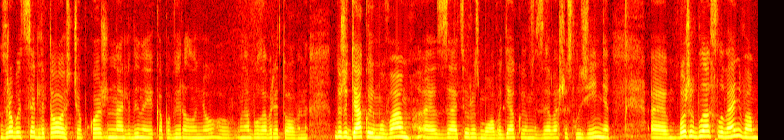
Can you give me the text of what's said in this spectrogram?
зробить все для того, щоб кожна людина, яка повірила у нього, вона була врятована. Дуже дякуємо вам е, за цю розмову. Дякуємо за ваше служіння. Е, Божих благословень вам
